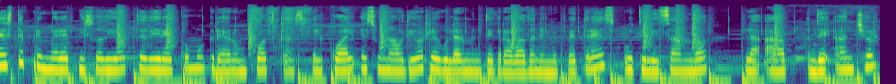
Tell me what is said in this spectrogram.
este primer episodio te diré cómo crear un podcast, el cual es un audio regularmente grabado en MP3 utilizando la app de Anchor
